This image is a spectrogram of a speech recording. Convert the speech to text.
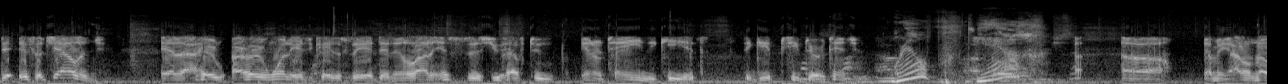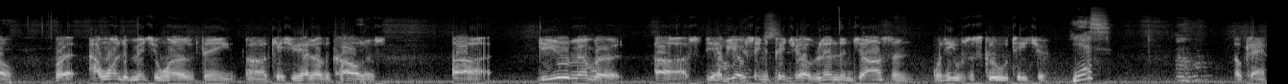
it's a challenge, and I heard I heard one educator said that in a lot of instances you have to entertain the kids to get keep their attention. Well, yeah. Uh, I mean, I don't know, but I wanted to mention one other thing uh, in case you had other callers. Do you remember? Uh, have you ever seen a picture of Lyndon Johnson when he was a school teacher? Yes. Uh-huh. Okay,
